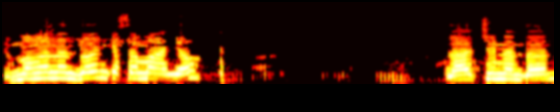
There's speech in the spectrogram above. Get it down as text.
Yung mga nandun, kasama nyo? Lahat yun nandun?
